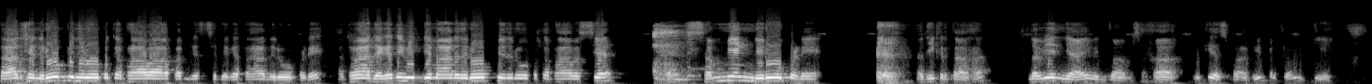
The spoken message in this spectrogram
तादृशनिरूप्यनिरूपकभावापन्यस्य जगतः निरूपणे अथवा जगति विद्यमाननिरूप्यनिरूपकभावस्य सम्यक् निरूपणे अधिकृताः नव्यन्यायविद्वांसः इति अस्माभिः प्रथमं ज्ञेयम्।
